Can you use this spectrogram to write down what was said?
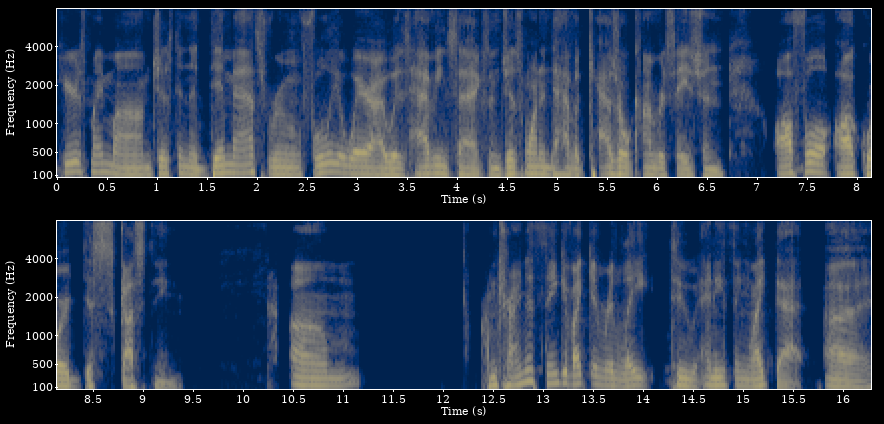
Here's my mom just in a dim ass room, fully aware I was having sex and just wanted to have a casual conversation. Awful, awkward, disgusting. Um, I'm trying to think if I can relate to anything like that. Uh,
